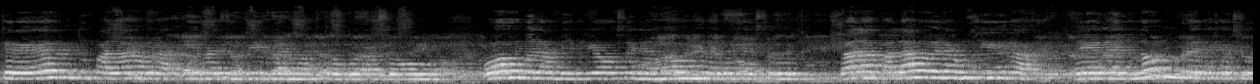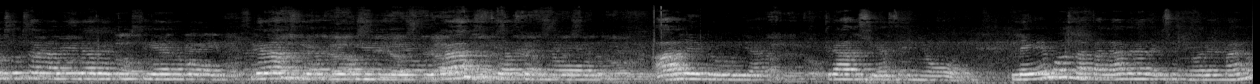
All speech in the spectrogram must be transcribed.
creer tu palabra y recibirla en nuestro corazón. Obra, mi Dios, en el nombre de Jesús. Da la palabra ungida. En el nombre de Jesús usa la vida de tu siervo. Gracias, Dios mío. Gracias, Señor. Aleluya. Gracias, Señor. Leemos la palabra del Señor, hermano,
